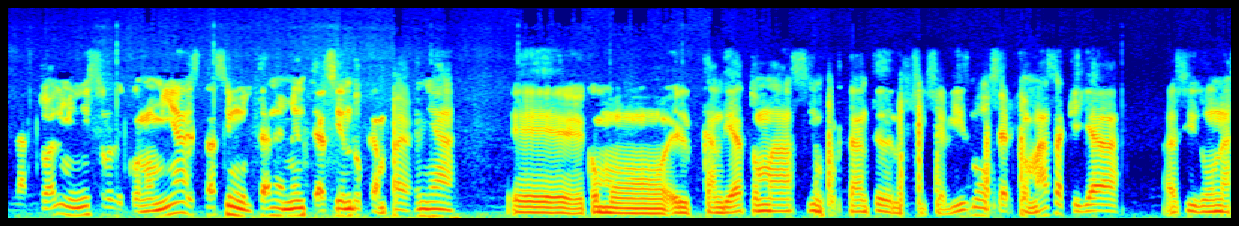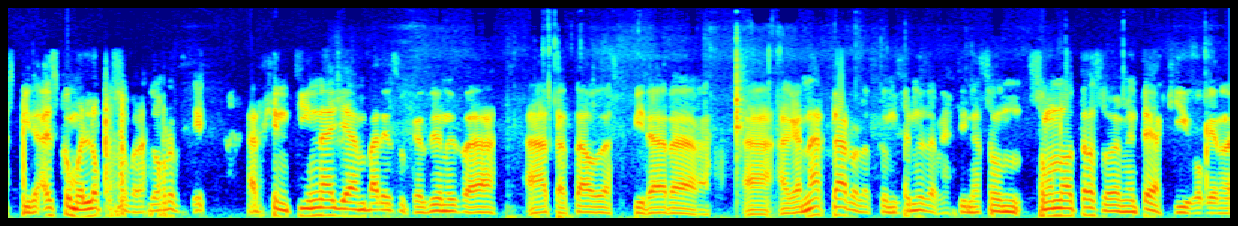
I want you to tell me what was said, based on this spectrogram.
el actual ministro de Economía está simultáneamente haciendo campaña eh, como el candidato más importante del oficialismo, Sergio Massa, que ya ha sido un aspirante, es como el López Obrador de Argentina, ya en varias ocasiones ha, tratado de aspirar a, ganar. Claro, las condiciones de Argentina son, son otras, obviamente aquí gobierna,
